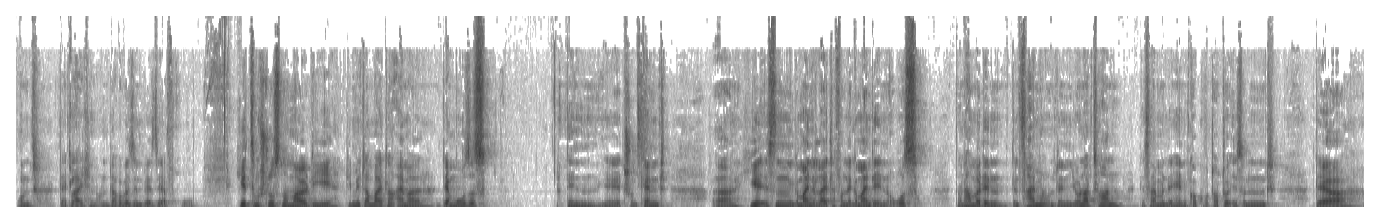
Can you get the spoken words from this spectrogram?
und dergleichen. Und darüber sind wir sehr froh. Hier zum Schluss nochmal die, die Mitarbeiter. Einmal der Moses, den ihr jetzt schon kennt. Äh, hier ist ein Gemeindeleiter von der Gemeinde in Orus. Dann haben wir den, den Simon und den Jonathan. Der Simon, der hier in Kokototo ist und der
